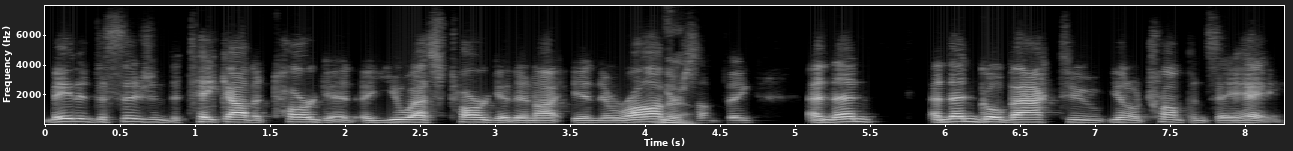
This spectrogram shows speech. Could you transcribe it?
made a decision to take out a target, a US target in in Iran or something, and then and then go back to, you know, Trump and say, "Hey,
